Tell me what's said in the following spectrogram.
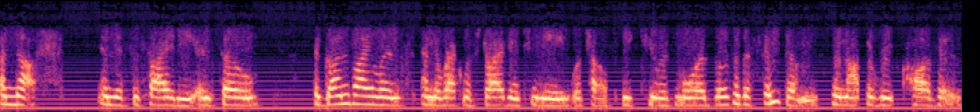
enough in this society. And so the gun violence and the reckless driving to me, which I'll speak to, is more those are the symptoms, they're not the root causes.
